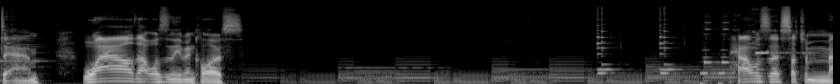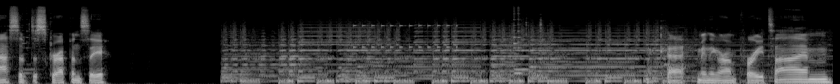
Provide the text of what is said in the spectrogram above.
Damn. Wow, that wasn't even close. How is there such a massive discrepancy? Okay, meaning Grand Prix time.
